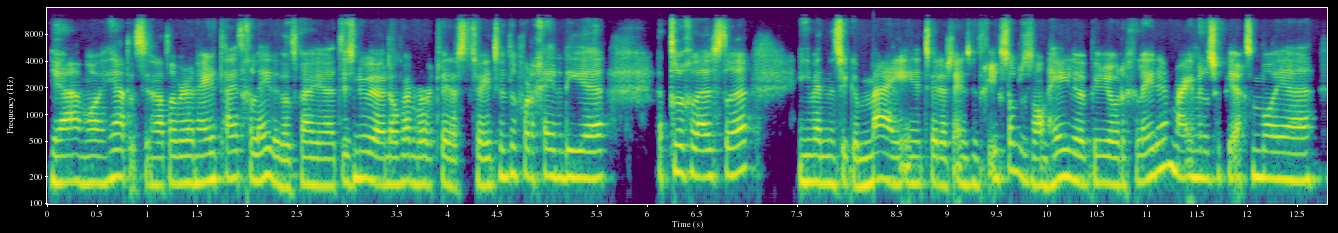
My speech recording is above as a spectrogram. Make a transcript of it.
Ja, mooi. Ja, dat is inderdaad alweer een hele tijd geleden. Dat wij, het is nu november 2022 voor degene die het terugluisteren. En je bent natuurlijk in mei in 2021 ingestapt, dus al een hele periode geleden. Maar inmiddels heb je echt een mooie,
